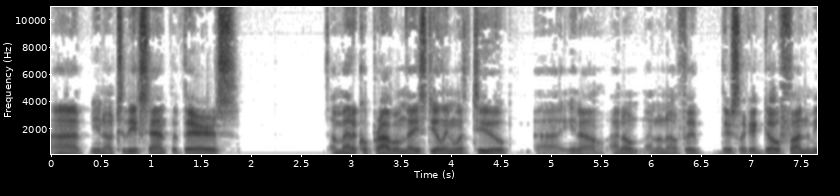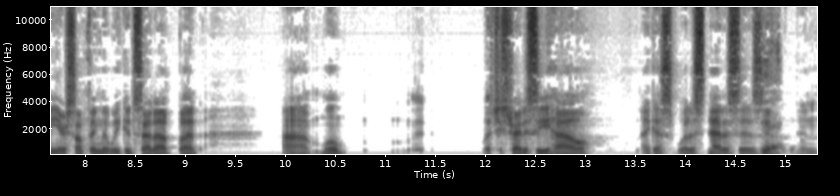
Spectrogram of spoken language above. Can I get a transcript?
I uh, you know to the extent that there's a medical problem that he's dealing with too. Uh, you know, I don't I don't know if it, there's like a GoFundMe or something that we could set up, but uh, well, let's just try to see how I guess what his status is, Yeah. and, and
